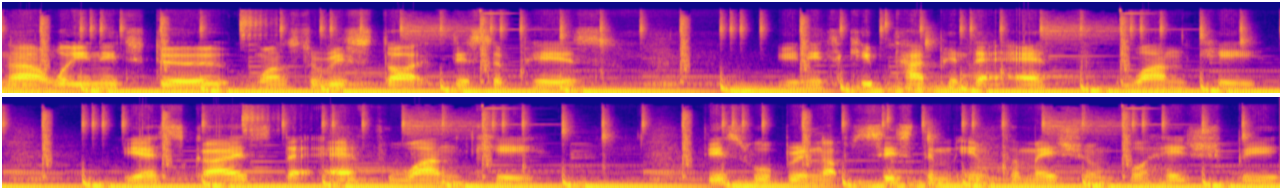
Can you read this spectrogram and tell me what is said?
Now what you need to do, once the restart disappears, you need to keep tapping the F1 key. Yes guys, the F1 key. This will bring up system information for HP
